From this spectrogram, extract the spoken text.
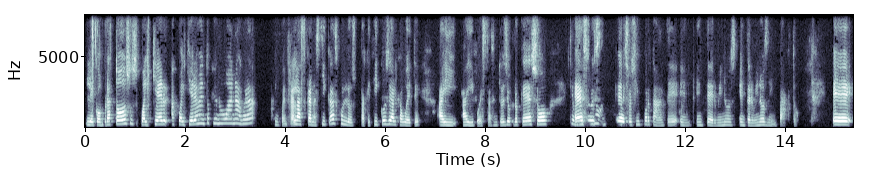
le compra todos cualquier, a cualquier evento que uno va en Ágora, encuentra las canasticas con los paqueticos de alcahuete ahí, ahí puestas. Entonces yo creo que eso, eso, es, eso es importante en, en, términos, en términos de impacto. Eh,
